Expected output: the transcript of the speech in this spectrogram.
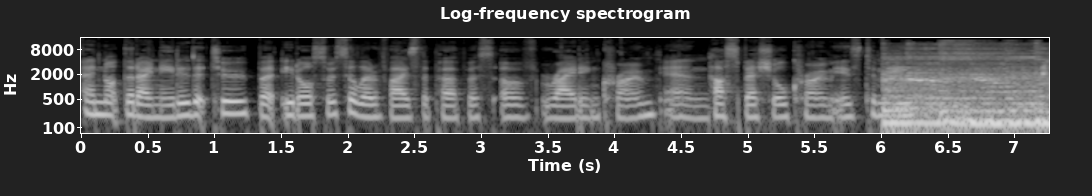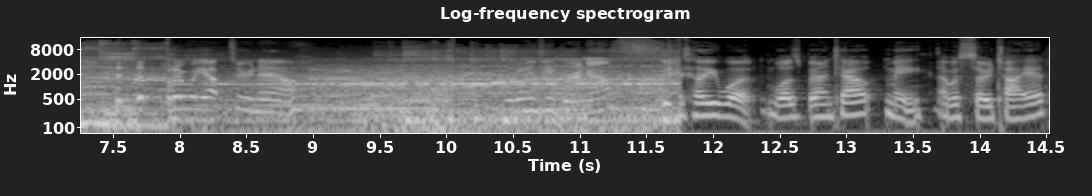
And not that I needed it to, but it also solidifies the purpose of riding Chrome and how special Chrome is to me. what are we up to now? We're gonna do burnouts. I tell you what was burnt out? Me. I was so tired.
